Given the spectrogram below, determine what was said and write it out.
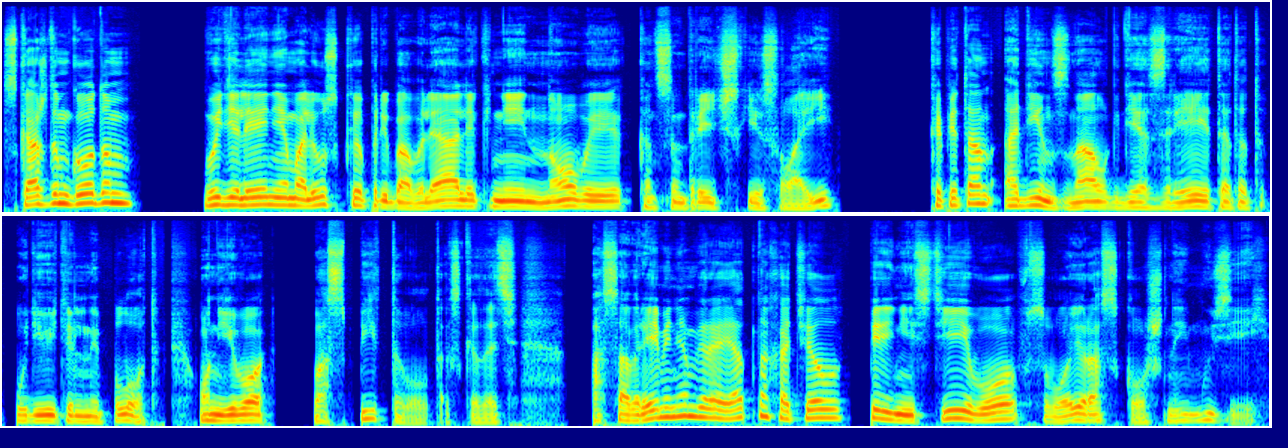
С каждым годом выделения моллюска прибавляли к ней новые концентрические слои. Капитан один знал, где зреет этот удивительный плод. Он его воспитывал, так сказать, а со временем, вероятно, хотел перенести его в свой роскошный музей.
